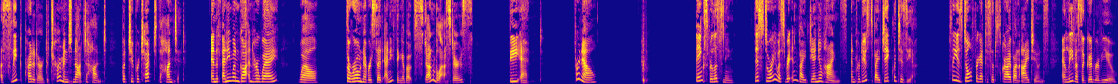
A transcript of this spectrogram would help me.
a sleek predator determined not to hunt, but to protect the hunted. And if anyone got in her way, well, Thoreau never said anything about stun blasters. The end. For now. Thanks for listening. This story was written by Daniel Hines and produced by Jake Letizia. Please don't forget to subscribe on iTunes and leave us a good review.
